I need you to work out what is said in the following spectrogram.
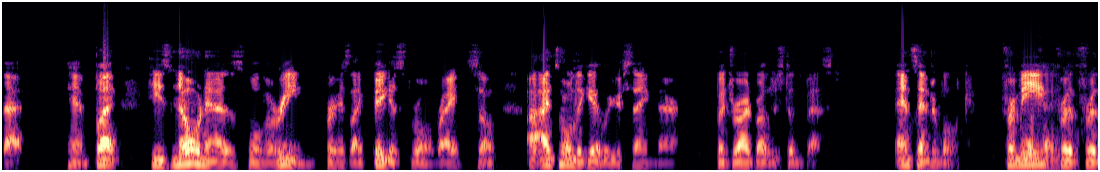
that him. But he's known as Wolverine for his like biggest role, right? So I, I totally get what you're saying there. But Gerard Butler's still the best, and Sandra Bullock. For me, Okay. for for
